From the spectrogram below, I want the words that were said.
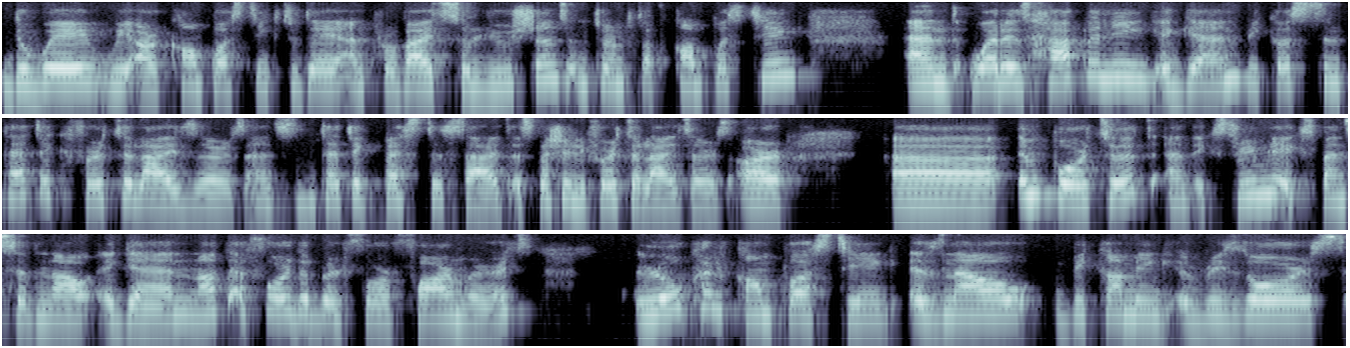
the way we are composting today and provide solutions in terms of composting. And what is happening again, because synthetic fertilizers and synthetic pesticides, especially fertilizers, are uh, imported and extremely expensive now, again, not affordable for farmers, local composting is now becoming a resource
